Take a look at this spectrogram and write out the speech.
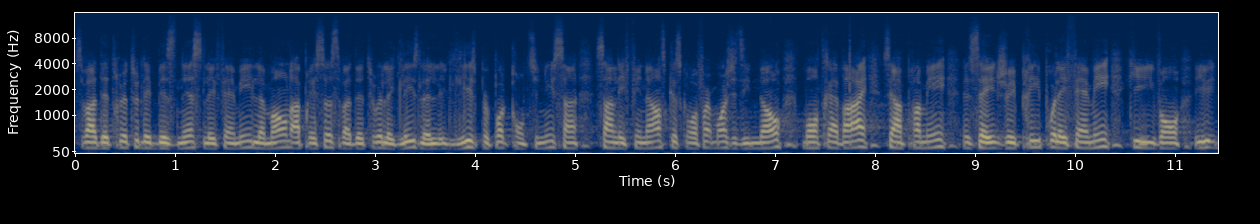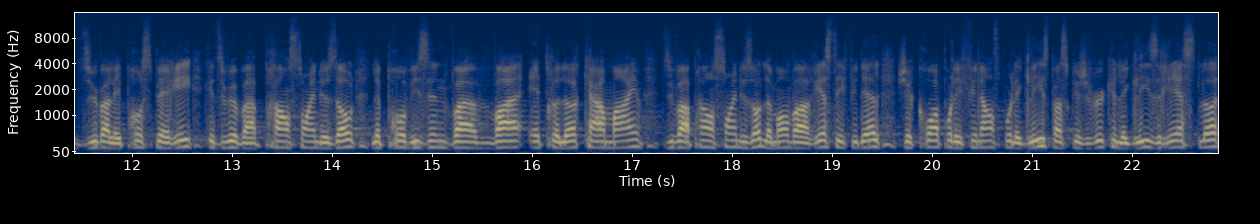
ça va, détruire tous les business, les familles, le monde. Après ça, ça va détruire l'Église. L'Église ne peut pas continuer sans, sans les finances. Qu'est-ce qu'on va faire? Moi, j'ai dit, non, mon travail, c'est en premier, je vais prier pour les familles qui vont, Dieu va les prospérer, que Dieu va prendre soin des autres. Le provision va, va être là car même. Dieu va prendre soin des autres. Le monde va rester fidèle. Je crois pour les finances pour l'Église parce que je veux que l'Église reste là.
